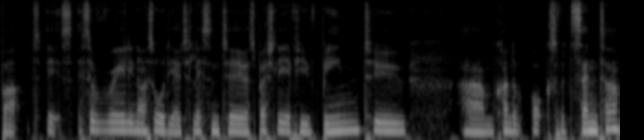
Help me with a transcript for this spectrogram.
but it's it's a really nice audio to listen to especially if you've been to um, kind of Oxford Centre.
